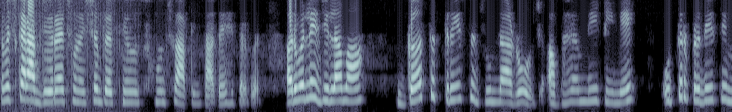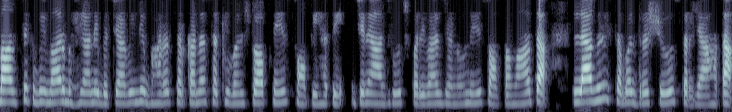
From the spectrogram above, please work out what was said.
નમસ્કાર, આપ જોઈ રહ્યા છો નેશન પ્લસ ન્યૂઝ. હું છું આપની સાથે હૈદરાબાદ અરવલ્લી જિલ્લામાં ગત ત્રીસ જૂનના રોજ અભયમની ટીમે ઉત્તર પ્રદેશની માનસિક બીમાર મહિલાને બચાવીને ભારત સરકારના સખી વન સ્ટોપને સોંપી હતી, જેને આજરોજ પરિવારજનોને સોંપવામાં આવતા લાગણીસભર દ્રશ્યો સર્જાયા હતા.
